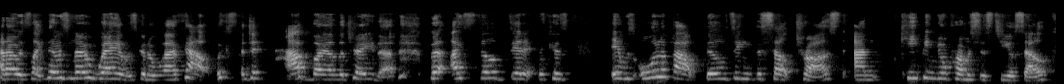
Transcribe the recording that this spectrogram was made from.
and I was like, there was no way it was going to work out because I didn't have my other trainer. But I still did it because it was all about building the self trust and keeping your promises to yourself.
